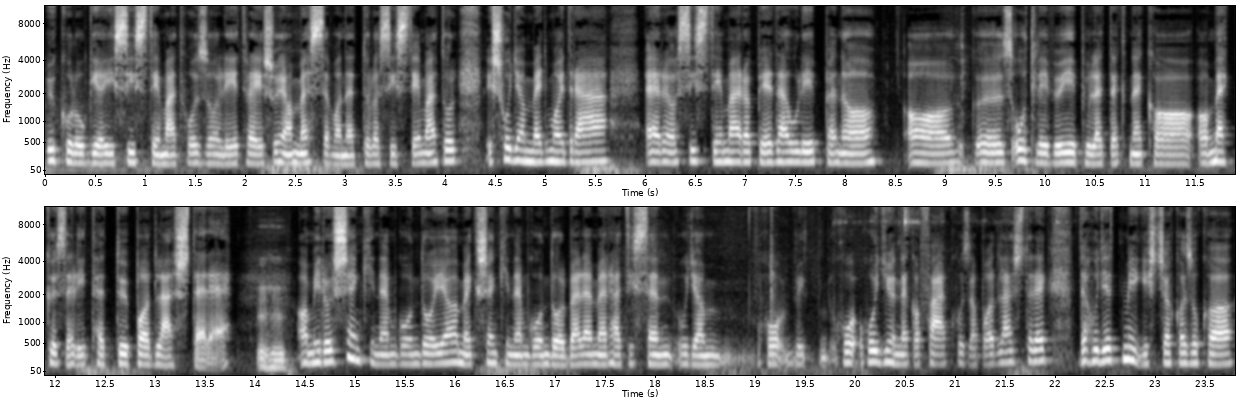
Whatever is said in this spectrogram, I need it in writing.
ökológiai szisztémát hozzon létre, és olyan messze van ettől a szisztémától, és hogyan megy majd rá erre a szisztémára például éppen a az ott lévő épületeknek a, a megközelíthető padlástere uh-huh. amiről senki nem gondolja, meg senki nem gondol bele, mert hát hiszen ugyan ho, ho, hogy jönnek a fákhoz a padlásterek, de hogy itt mégiscsak azok a,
